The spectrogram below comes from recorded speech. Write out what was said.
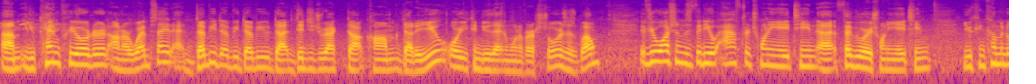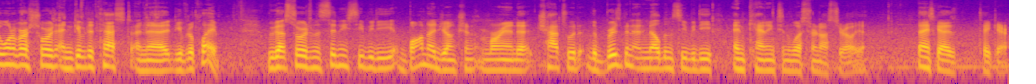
Um, you can pre-order it on our website at www.digidirect.com.au or you can do that in one of our stores as well. If you're watching this video after 2018, uh, February 2018, you can come into one of our stores and give it a test and uh, give it a play. We've got stores in the Sydney CBD, Bondi Junction, Miranda, Chatswood, the Brisbane and Melbourne CBD, and Cannington, Western Australia. Thanks guys, take care.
